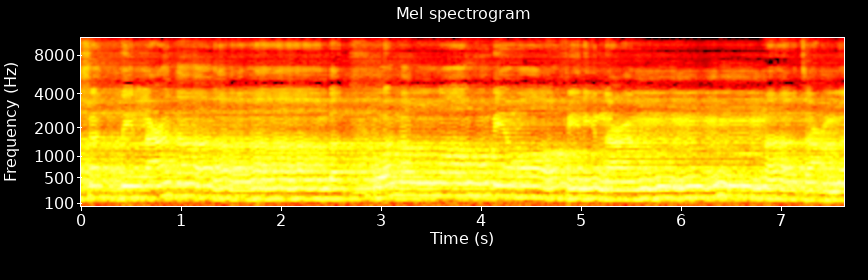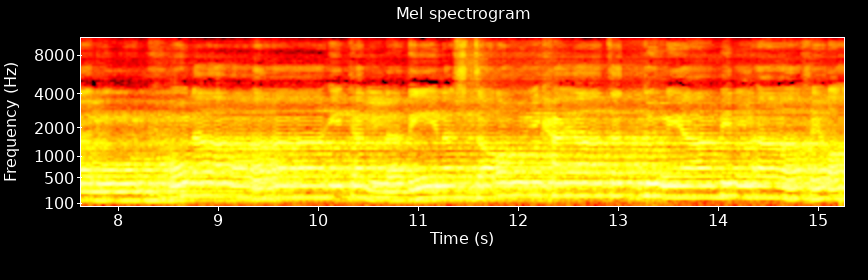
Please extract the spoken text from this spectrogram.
أشد العذاب وما الله بغافل عما تعملون أولئك الذين اشتروا الحياة الدنيا بالآخرة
